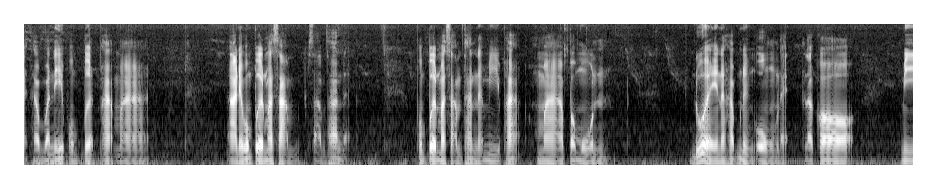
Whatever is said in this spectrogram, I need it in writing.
นะครับ วันนี้ผมเปิดพระมา อ่าเดี๋ยวผมเปิดมาสามสามท่านน่ะผมเปิดมาสามท่านน่ะมีพระมาประมูลด้วยนะครับหนึ่งองค์แหละ แล้วก็มี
